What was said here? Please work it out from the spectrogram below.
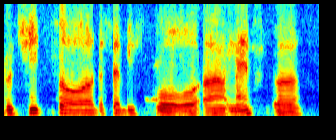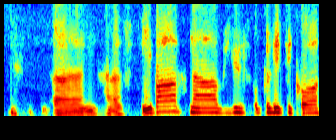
ročico, da se v bistvu uh, ne uh, uh, vpliva na bližnjo politiko.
